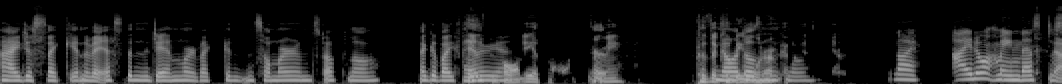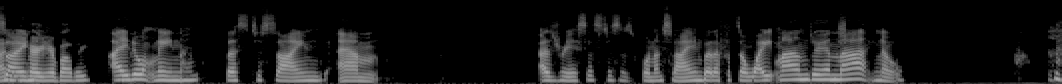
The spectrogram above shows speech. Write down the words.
I just like in a vest in the gym or like in the summer and stuff. No, like a wife Depends Yeah. body of for me. Because it no, could it be one doesn't. it No, no I don't mean this to no I don't sound care your body. I don't mean this to sound um as racist as it's gonna sound, but if it's a white man doing that, no.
